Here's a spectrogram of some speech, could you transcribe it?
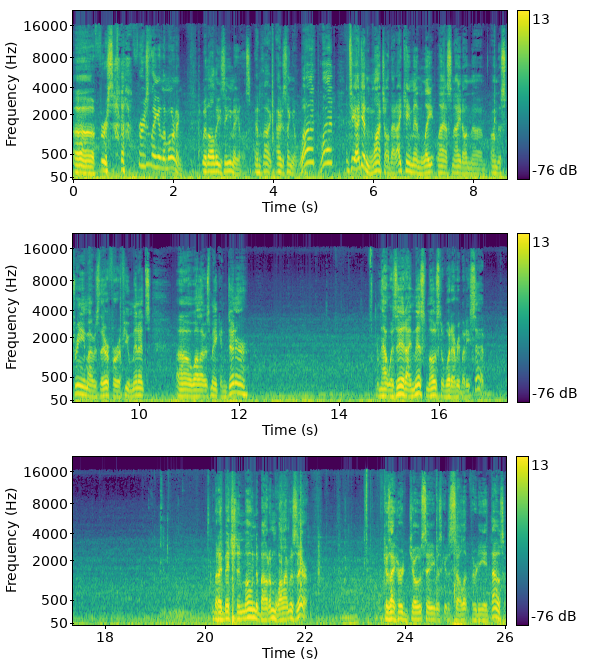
uh, first first thing in the morning with all these emails. And thought, I was thinking, what, what? And see, I didn't watch all that. I came in late last night on the on the stream. I was there for a few minutes uh, while I was making dinner. And that was it. I missed most of what everybody said. But I bitched and moaned about them while I was there. Because I heard Joe said he was going to sell at 38000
